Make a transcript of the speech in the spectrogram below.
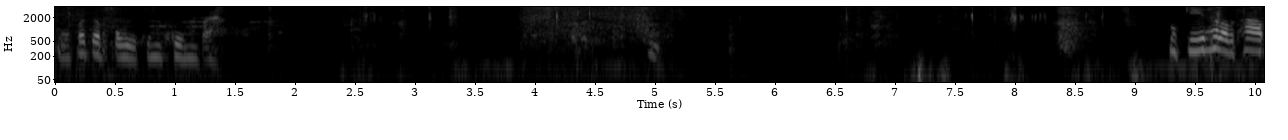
แล้วก็จะปูคุมๆไป เมื่อกี้ถ้าเราทาบ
